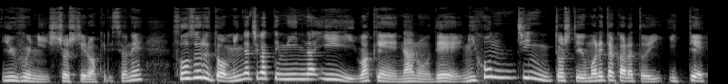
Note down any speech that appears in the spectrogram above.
いうふうに主張しているわけですよね。そうするとみんな違ってみんないいわけなので、日本人として生まれたからといって、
